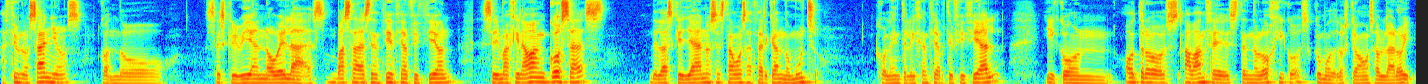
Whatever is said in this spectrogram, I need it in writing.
hace unos años, cuando se escribían novelas basadas en ciencia ficción, se imaginaban cosas de las que ya nos estamos acercando mucho, con la inteligencia artificial y con otros avances tecnológicos como de los que vamos a hablar hoy.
